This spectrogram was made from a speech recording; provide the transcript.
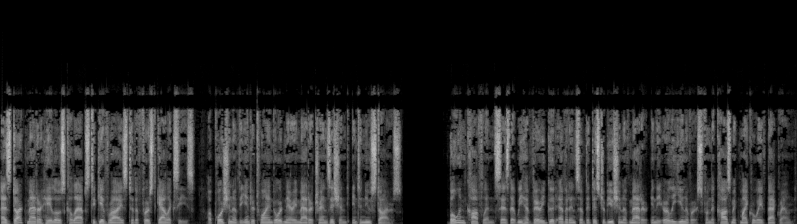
As dark matter halos collapse to give rise to the first galaxies, a portion of the intertwined ordinary matter transitioned into new stars. Boylan-Kolchin says that we have very good evidence of the distribution of matter in the early universe from the cosmic microwave background.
